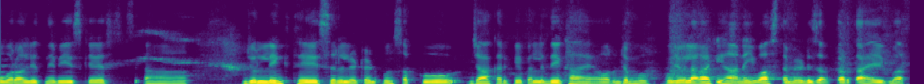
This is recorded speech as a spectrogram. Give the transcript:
ओवरऑल जितने भी इसके आ, जो लिंक थे इससे रिलेटेड उन सबको जा कर के पहले देखा है और जब मुझे लगा कि हाँ नहीं वास्तव में डिज़र्व करता है एक बार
